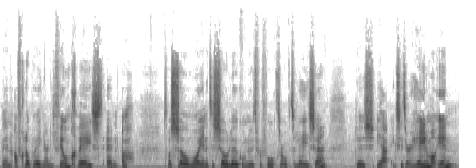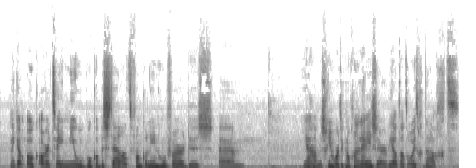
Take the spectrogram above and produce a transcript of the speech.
ben afgelopen week naar die film geweest. En oh, het was zo mooi. En het is zo leuk om nu het vervolg erop te lezen. Dus ja, ik zit er helemaal in. En ik heb ook alweer twee nieuwe boeken besteld van Colleen Hoover. Dus um, ja, misschien word ik nog een lezer. Wie had dat ooit gedacht?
